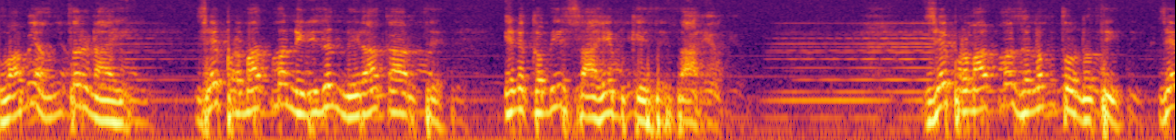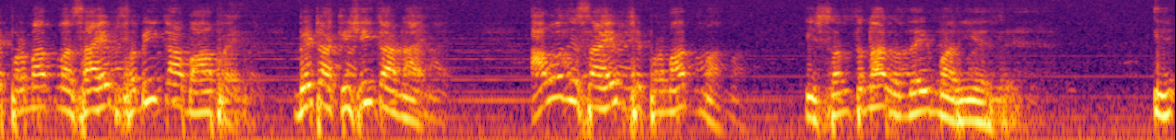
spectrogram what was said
वामे अंतर नाही જે પરમાત્મા નિર્જન નિરાકાર છે એને કબીર સાહેબ કહે છે સાહેબ જે પરમાત્મા જન્મતો નથી જે પરમાત્મા સાહેબ સભી કા બાપ હૈ બેટા કિસી કા નાય આવો જે સાહેબ છે પરમાત્મા એ સંતના હૃદયમાં રહીએ છે ઈ-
